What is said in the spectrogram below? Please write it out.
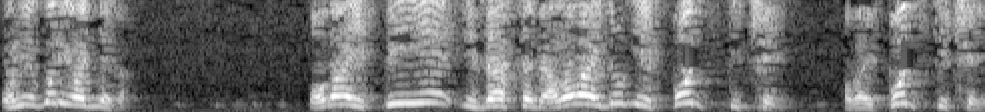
On je gori od njega. Ovaj pije i za sebe, ali ovaj drugi podstiče. Ovaj podstiče.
